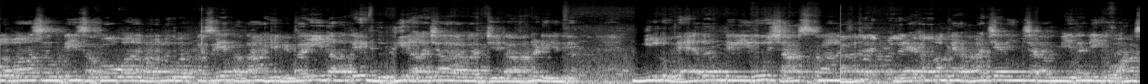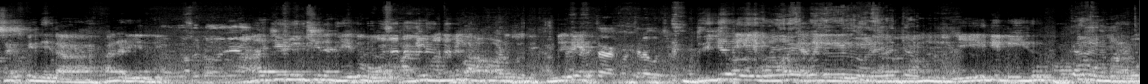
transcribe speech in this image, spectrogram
నవాసంతి సతోవా నానువర్తసే తదాహి విపరీతాతే బుద్ధి ఆచారవర్జిత అని అడిగింది. నీకు వేదం తెలియదు శాస్త్రాలు లేకపోతే ఆచరించడం మీద నీకు ఆసక్తి లేదా అని అడిగింది. ఆచరించిన ఆచరించినదేదో అది మనని కాపాడుతుంది. అందుకే ఏది మీరు పట్టుకున్నారో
